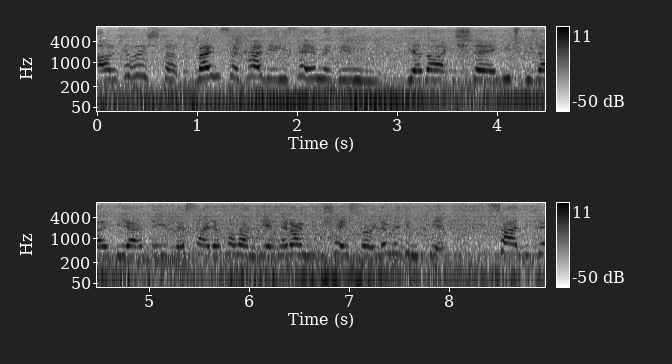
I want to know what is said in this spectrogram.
arkadaşlar ben Sakarya'yı sevmedim ya da işte hiç güzel bir yer değil vesaire falan diye herhangi bir şey söylemedim ki. Sadece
